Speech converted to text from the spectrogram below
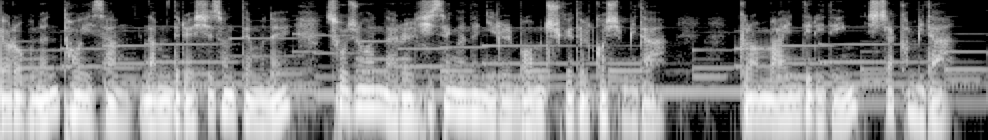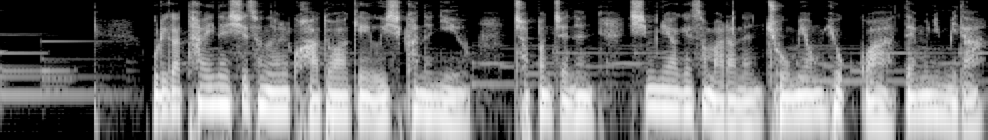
여러분은 더 이상 남들의 시선 때문에 소중한 나를 희생하는 일을 멈추게 될 것입니다. 그럼 마인드 리딩 시작합니다. 우리가 타인의 시선을 과도하게 의식하는 이유, 첫 번째는 심리학에서 말하는 조명 효과 때문입니다.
